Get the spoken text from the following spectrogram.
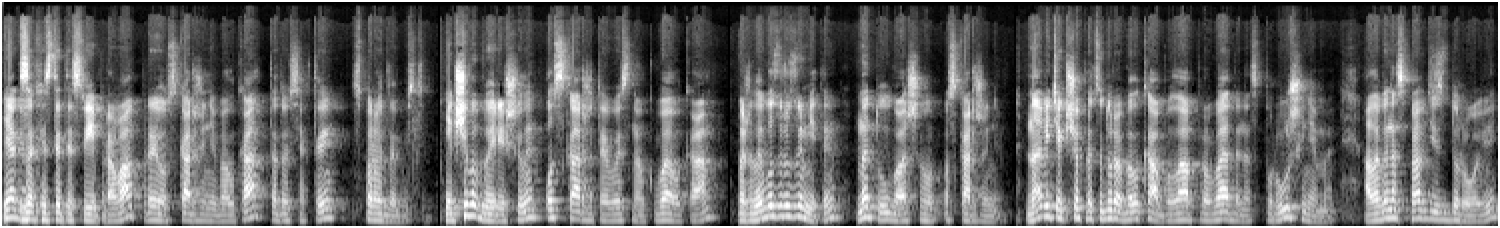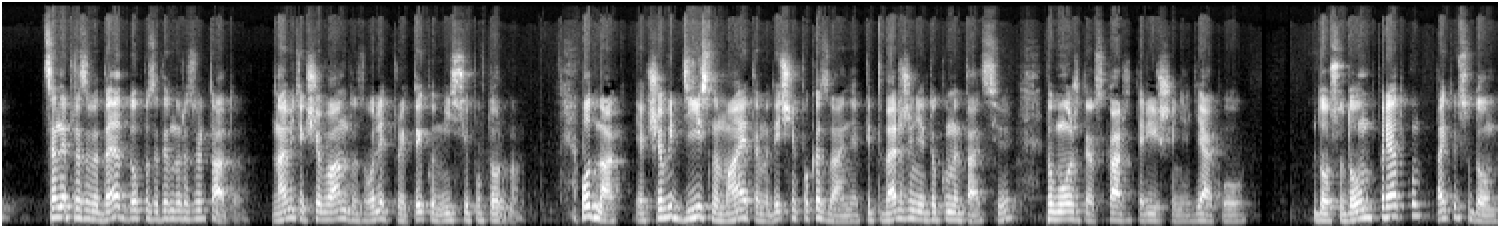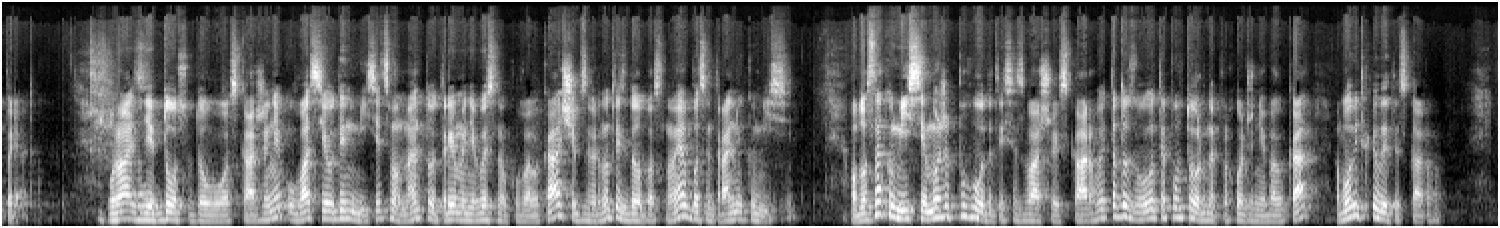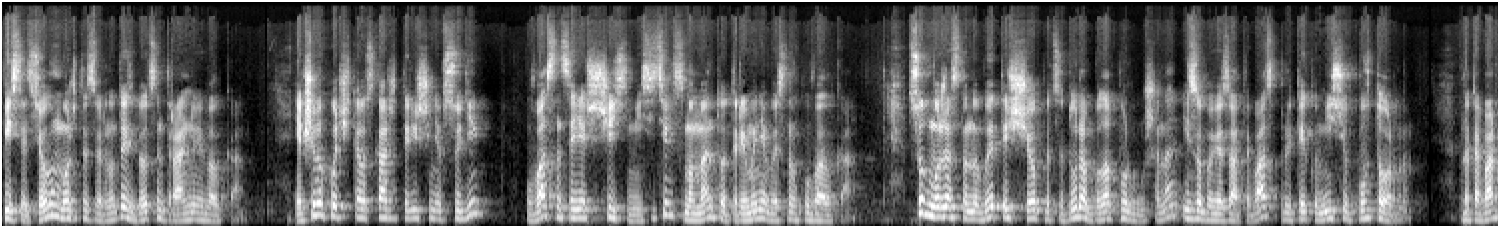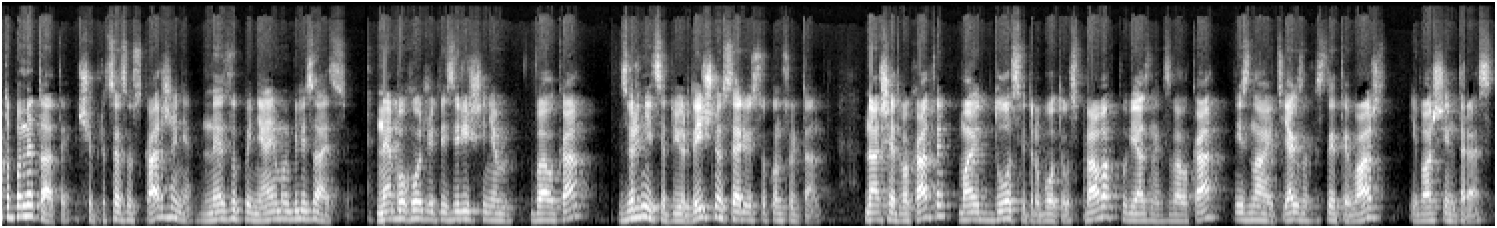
Як захистити свої права при оскарженні ВЛК та досягти справедливості? Якщо ви вирішили оскаржити висновок ВЛК, важливо зрозуміти мету вашого оскарження. Навіть якщо процедура ВЛК була проведена з порушеннями, але ви насправді здорові, це не призведе до позитивного результату, навіть якщо вам дозволять пройти комісію повторно. Однак, якщо ви дійсно маєте медичні показання, підтверджені документацією, ви можете оскаржити рішення як у досудовому порядку, так і в судовому порядку. У разі досудового оскарження у вас є один місяць з моменту отримання висновку ВЛК, щоб звернутися до обласної або центральної комісії. Обласна комісія може погодитися з вашою скаргою та дозволити повторне проходження ВЛК або відхилити скаргу. Після цього можете звернутися до центральної ВЛК. Якщо ви хочете оскаржити рішення в суді, у вас на це є 6 місяців з моменту отримання висновку ВЛК. Суд може встановити, що процедура була порушена і зобов'язати вас пройти комісію повторно. Проте варто пам'ятати, що процес оскарження не зупиняє мобілізацію. Не погоджуйтесь з рішенням ВЛК, зверніться до юридичного сервісу консультант. Наші адвокати мають досвід роботи у справах, пов'язаних з ВЛК, і знають, як захистити ваш і ваші інтереси.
